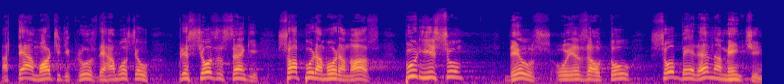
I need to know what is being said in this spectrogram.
até a morte de cruz, derramou seu precioso sangue só por amor a nós. Por isso, Deus o exaltou soberanamente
